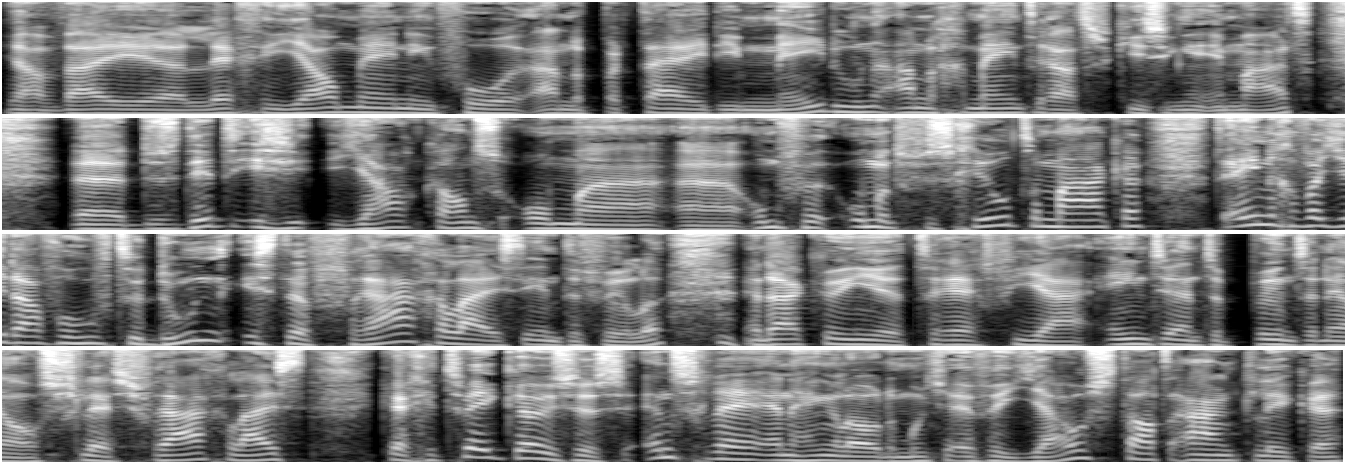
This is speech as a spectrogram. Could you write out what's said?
Ja, wij eh, leggen jouw mening voor aan de partijen die meedoen aan de gemeenteraadsverkiezingen in maart. Eh, dus dit is jouw kans om, om, om het verschil te maken. Het enige wat je daarvoor hoeft te doen is de vragenlijst in te vullen. En daar kun je terecht via 120.nl slash vragenlijst. Krijg je twee keuzes, Enschede en Hengelo. Dan moet je even jouw stad aanklikken.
